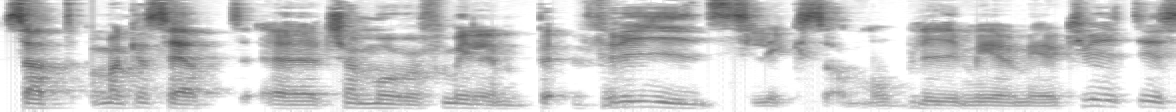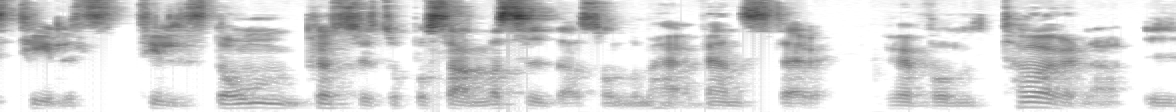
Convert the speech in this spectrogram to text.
så att man kan säga att eh, Chamorro-familjen vrids liksom och blir mer och mer kritisk tills, tills de plötsligt står på samma sida som de här vänsterrevoltörerna i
